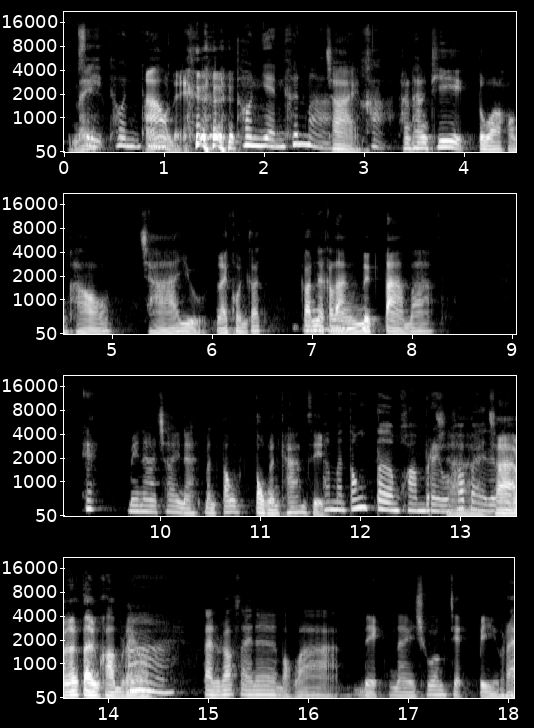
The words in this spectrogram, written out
เห็นไหมสีทนทนอ้าวเลย ทนเย็นขึ้นมา ใช่ค่ะ ทั้งๆทที่ตัวของเขาช้าอยู่ หลายคนก็ก็กำลังนึกตามว่าเอ๊ะ ไม่น่าใช่นะ มันต้องตรงกันข้ามสิอะมันต้องเติมความเร็วเข้าไปหรือใช่เปมันล่าต้องเติมความเร็วอ่าแต่ร็อกไซเนอร์บอกว่าเด็กในช่วงเจ็ดปีแร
